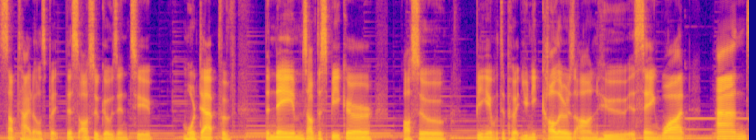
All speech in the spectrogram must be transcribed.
subtitles, but this also goes into more depth of the names of the speaker, also being able to put unique colors on who is saying what, and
